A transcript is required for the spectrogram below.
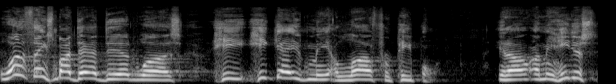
One of the things my dad did was he, he gave me a love for people. You know, I mean, he just,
